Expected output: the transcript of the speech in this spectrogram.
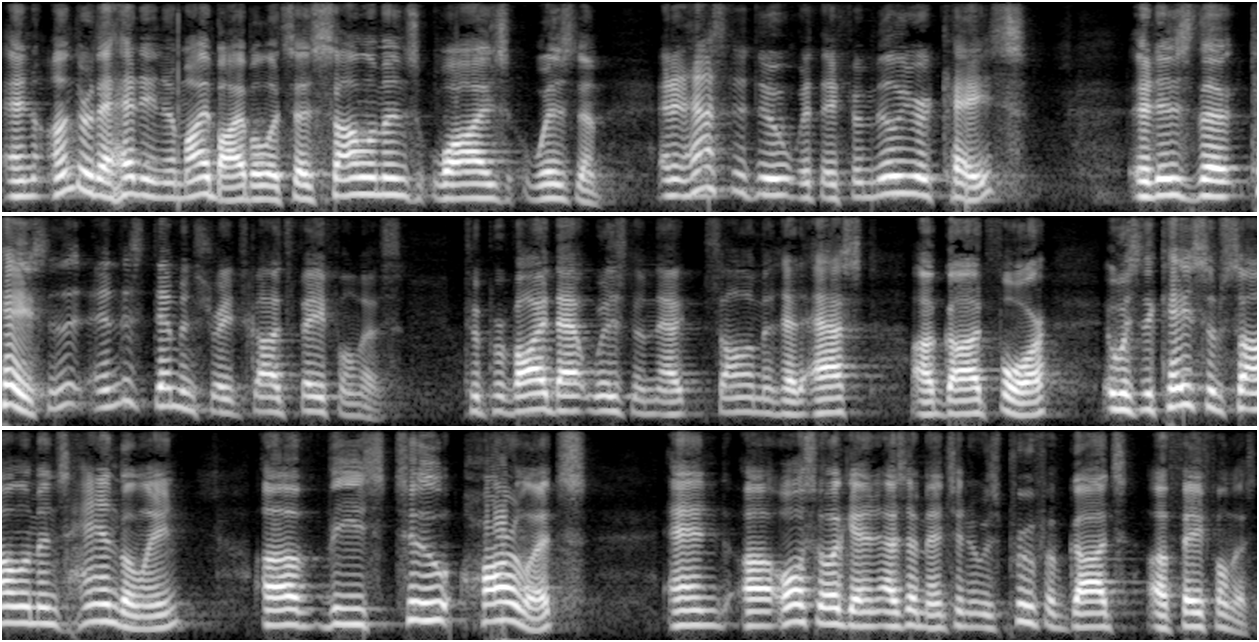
And under the heading in my Bible, it says Solomon's wise wisdom. And it has to do with a familiar case. It is the case, and this demonstrates God's faithfulness to provide that wisdom that Solomon had asked uh, God for. It was the case of Solomon's handling of these two harlots. And uh, also, again, as I mentioned, it was proof of God's uh, faithfulness.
